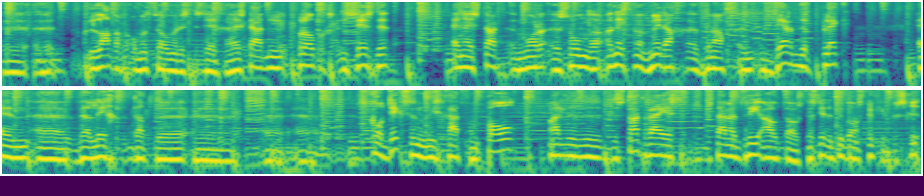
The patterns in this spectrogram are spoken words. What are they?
eh, eh, ladder, om het zo maar eens te zeggen. Hij staat nu voorlopig zesde. En hij start morgen, zondag, oh nee, vanmiddag eh, vanaf een derde plek. En eh, wellicht dat we... eh, eh, eh, Scott Dixon die gaat van Pol. Maar de, de, startrijen bestaan uit drie auto's. Daar zit natuurlijk wel een stukje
